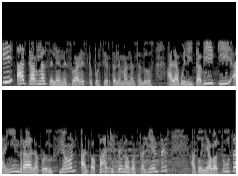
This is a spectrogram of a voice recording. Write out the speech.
y a Carla Selene Suárez, que por cierto le mandan saludos a la abuelita Vicky, a Indra, a la producción, al papá que está en Aguascalientes, a Doña Batuta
